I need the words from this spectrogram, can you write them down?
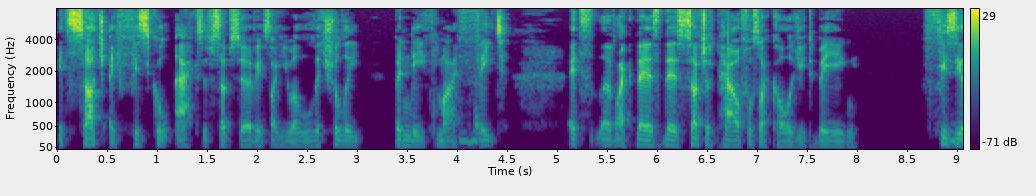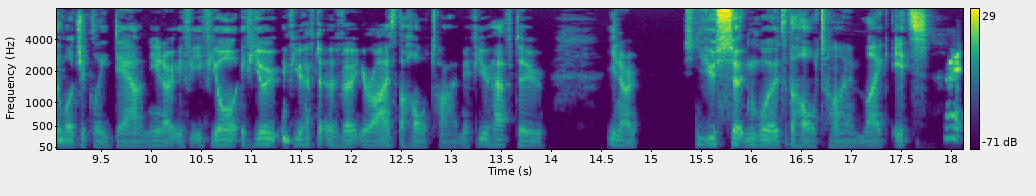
it's such a physical act of subservience. Like you are literally beneath my mm-hmm. feet. It's like there's there's such a powerful psychology to being. Physiologically mm-hmm. down. You know, if if you're if you if you have to avert your eyes the whole time, if you have to, you know, use certain words the whole time, like it's right.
